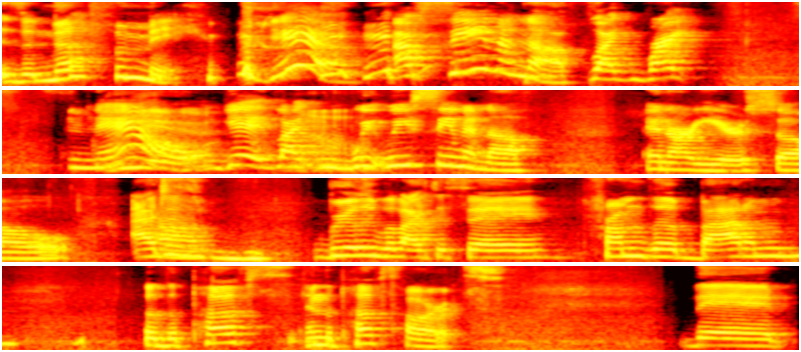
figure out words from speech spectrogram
is enough for me. yeah, I've seen enough. Like right now. Yeah, like Yeah. we we've seen enough in our years. So I just Um, really would like to say from the bottom of the puffs and the puffs hearts that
